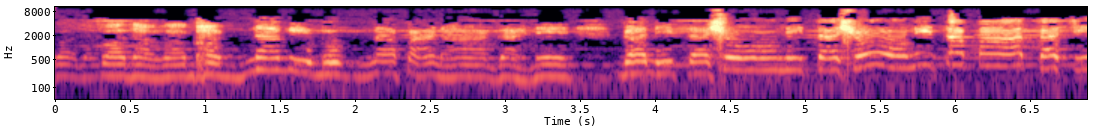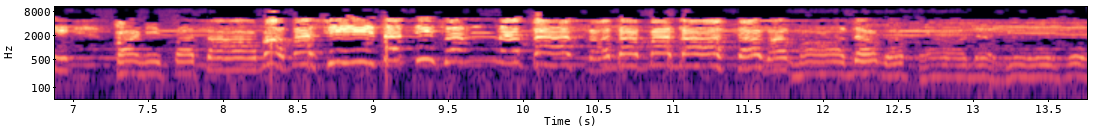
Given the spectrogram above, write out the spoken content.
त्वदव भग्न विभुग्नपणा पणागणे गलित शोणित शोणित पातसि पणिपतावसीदति सन्नता सदपदा सव माधव पादयोः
